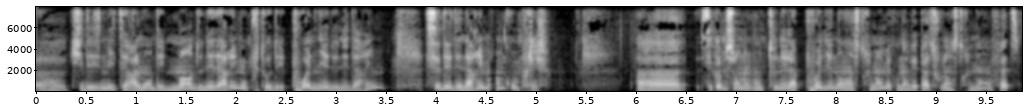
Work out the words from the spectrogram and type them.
euh, qui désignent littéralement des mains de Nedarim, ou plutôt des poignées de Nedarim, c'est des Nedarim incomplets. Euh, c'est comme si on, tenait la poignée d'un instrument, mais qu'on n'avait pas tout l'instrument en fait.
